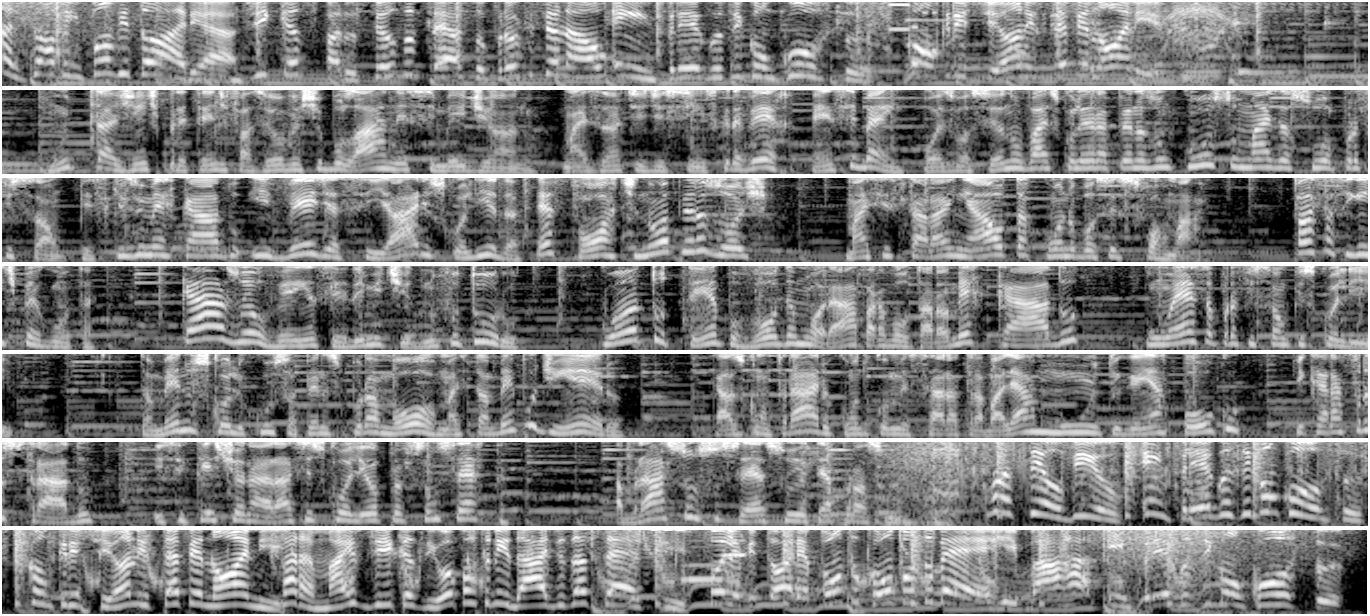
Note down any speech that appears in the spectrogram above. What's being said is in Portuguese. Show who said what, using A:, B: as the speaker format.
A: na Jovem Pan Vitória. Dicas para o seu sucesso profissional em empregos e concursos, com Cristiano Stefanoni.
B: Muita gente pretende fazer o vestibular nesse meio de ano, mas antes de se inscrever, pense bem, pois você não vai escolher apenas um curso, mas a sua profissão. Pesquise o mercado e veja se a área escolhida é forte não apenas hoje, mas se estará em alta quando você se formar. Faça a seguinte pergunta: caso eu venha a ser demitido no futuro, quanto tempo vou demorar para voltar ao mercado com essa profissão que escolhi? Também não escolho o curso apenas por amor, mas também por dinheiro. Caso contrário, quando começar a trabalhar muito e ganhar pouco, ficará frustrado e se questionará se escolheu a profissão certa. Abraço, sucesso e até a próxima.
A: Você ouviu Empregos e Concursos com Cristiano Stefanoni. Para mais dicas e oportunidades, acesse folhavitória.com.br barra empregos e concursos.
